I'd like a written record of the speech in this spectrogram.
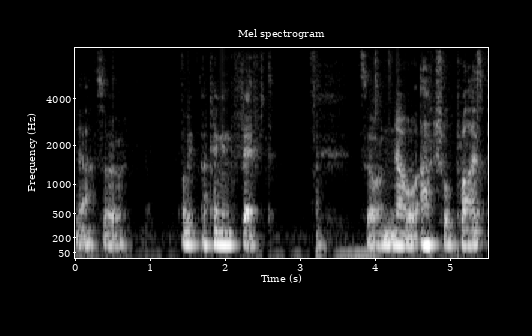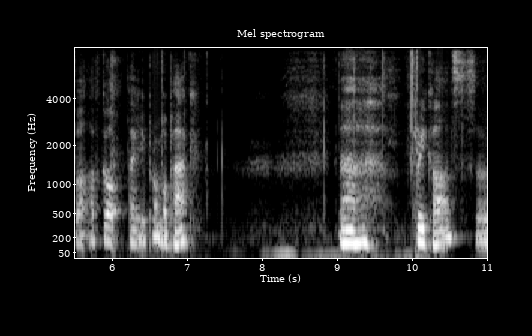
Yeah, so only I came in fifth, so no actual prize, but I've got a promo pack, uh, three cards. So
